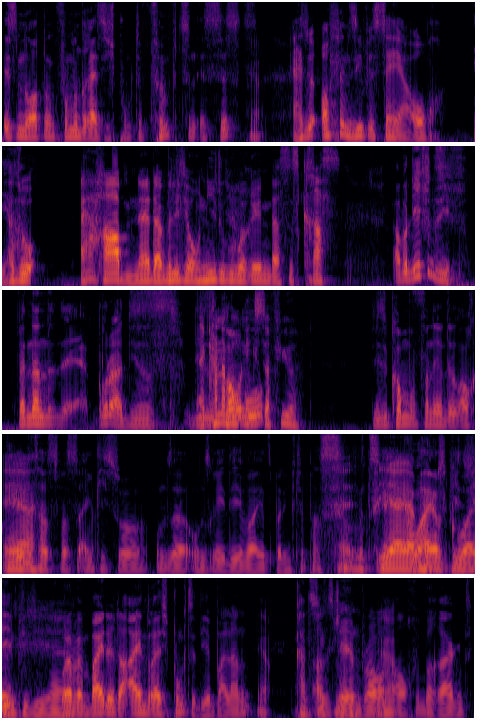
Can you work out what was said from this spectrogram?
ist in Ordnung. 35 Punkte, 15 Assists. Ja. Also offensiv ist der ja auch. Ja. Also erhaben, ne? Da will ich auch nie drüber reden. Das ist krass. Aber defensiv, wenn dann, äh, Bruder, dieses. Er kann aber auch Kombo- nichts dafür. Diese Kombo, von der du auch Ja. geredet hast, was eigentlich so unser, unsere Idee war jetzt bei den Clippers. mit Äh, ja, ja, Kawhi mit und PG. Kawhi und PG, ja, Oder ja. wenn beide da 31 Punkte dir ballern. ja. Kannst du Also Jalen. Brown ja. auch überragend.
